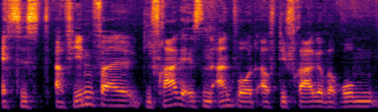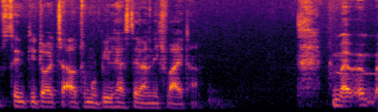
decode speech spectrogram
Es ist auf jeden Fall, die Frage ist eine Antwort auf die Frage, warum sind die deutschen Automobilhersteller nicht weiter? Ähm, ähm,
